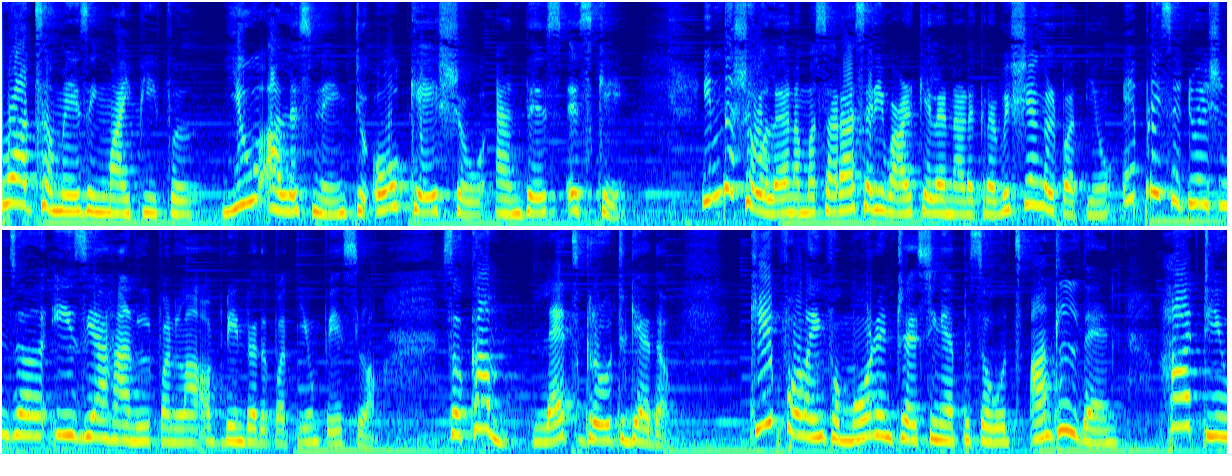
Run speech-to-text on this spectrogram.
What's amazing, my people? You are listening to OK Show, and this is K. இந்த ஷோவில் நம்ம சராசரி வாழ்க்கையில் நடக்கிற விஷயங்கள் பற்றியும் எப்படி சுச்சுவேஷன்ஸை ஈஸியாக ஹேண்டில் பண்ணலாம் அப்படின்றத பற்றியும் பேசலாம் so come let's grow together keep following for more interesting episodes until then heart you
